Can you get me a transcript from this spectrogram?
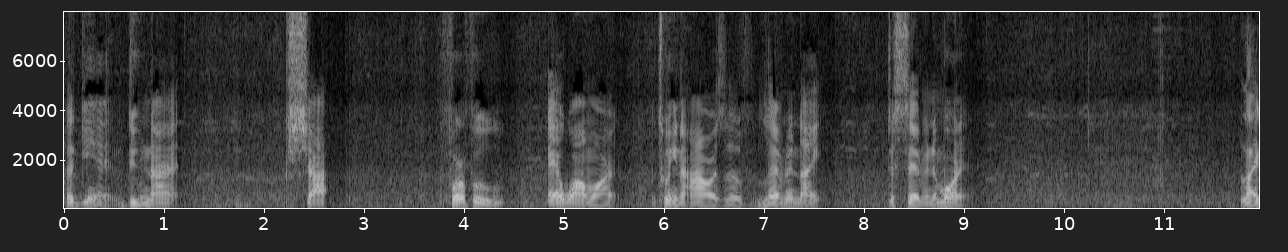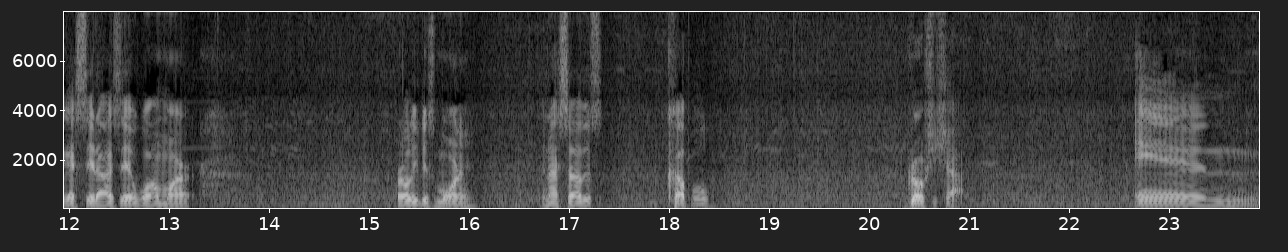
Again, do not shop for food at Walmart between the hours of 11 at night to 7 in the morning. Like I said, I was at Walmart early this morning and I saw this couple grocery shop. And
